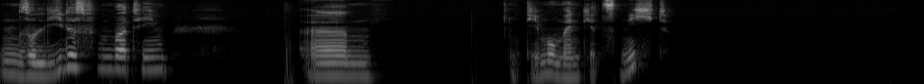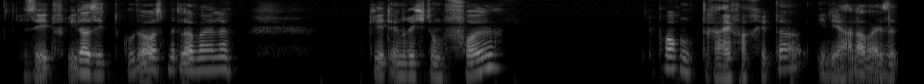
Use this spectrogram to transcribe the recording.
ein solides Fünfer-Team. Ähm, in dem Moment jetzt nicht. Ihr seht, Frieda sieht gut aus mittlerweile. Geht in Richtung voll brauchen Dreifach-Hitter, idealerweise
